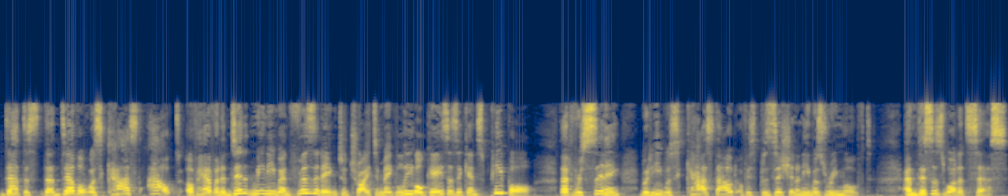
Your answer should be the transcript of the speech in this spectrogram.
that the, the devil was cast out of heaven. It didn't mean he went visiting to try to make legal cases against people that were sinning, but he was cast out of his position and he was removed. And this is what it says.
